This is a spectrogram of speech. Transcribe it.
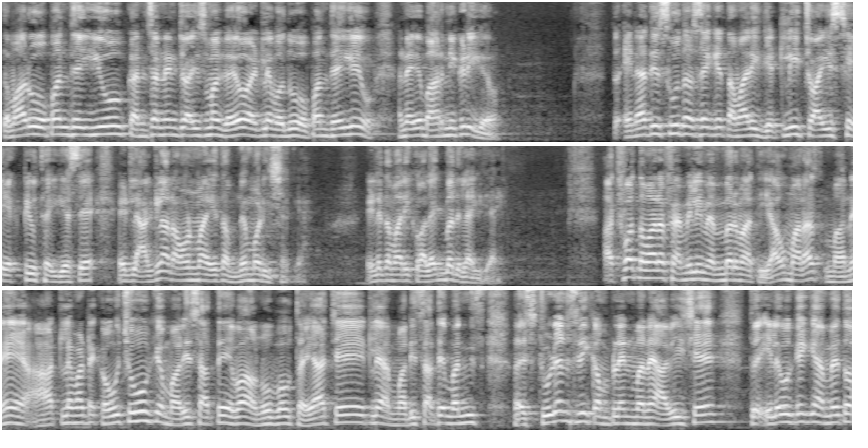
તમારું ઓપન થઈ ગયું કન્સર્ન એન્ડ ચોઇસમાં ગયો એટલે બધું ઓપન થઈ ગયું અને એ બહાર નીકળી ગયો. તો એનાથી શું થશે કે તમારી જેટલી ચોઇસ છે એક્ટિવ થઈ જશે, એટલે આગલા રાઉન્ડમાં એ તમને મળી શકે. એટલે તમારી કોલેજ બદલાઈ જાય. અથવા તમારા ફેમિલી મેમ્બરમાંથી આવું મારા મને આટલે માટે કહું છું કે મારી સાથે એવા અનુભવ થયા છે, એટલે મારી સાથે મને સ્ટુડન્ટ્સની કમ્પ્લેન મને આવી છે. તો એ લોકો કહે કે અમે તો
